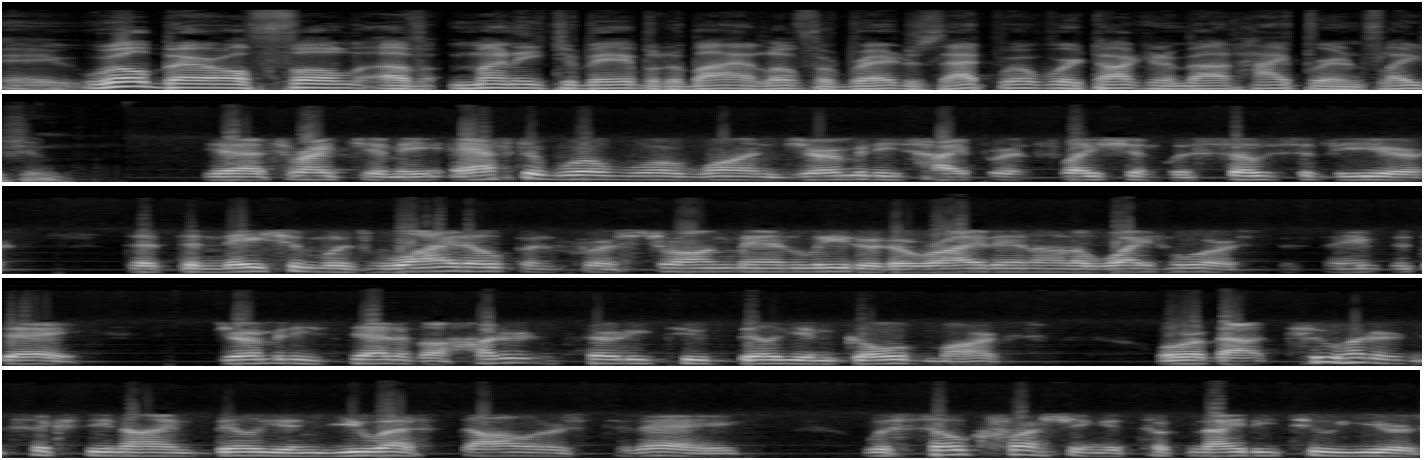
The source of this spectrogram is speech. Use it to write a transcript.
a wheelbarrow full of money to be able to buy a loaf of bread. Is that what we're talking about? Hyperinflation? Yeah, that's right, Jimmy. After World War One, Germany's hyperinflation was so severe that the nation was wide open for a strongman leader to ride in on a white horse to save the day. Germany's debt of 132 billion gold marks, or about 269 billion U.S. dollars today, was so crushing it took 92 years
